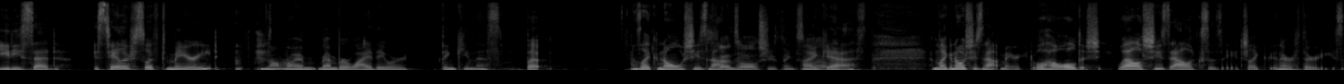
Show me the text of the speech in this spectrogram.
Edie said, "Is Taylor Swift married?" I don't remember why they were thinking this, but I was like, "No, she's not." that's married." all she thinks I about. guess. I'm like, no, she's not married. Well, how old is she? Well, she's Alex's age, like in her 30s.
